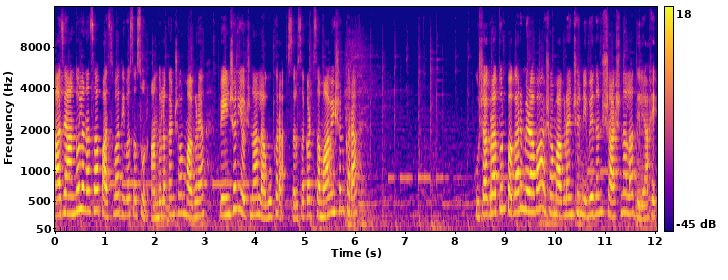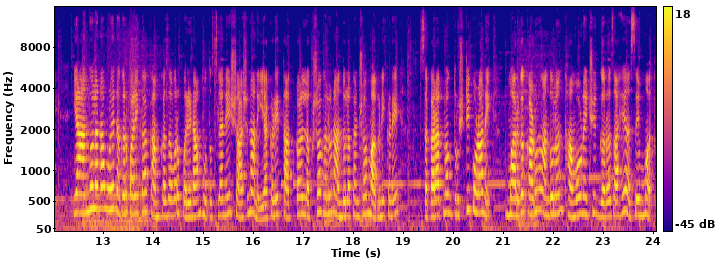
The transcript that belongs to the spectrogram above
आज या आंदोलनाचा पाचवा दिवस असून आंदोलकांच्या मागण्या पेन्शन योजना लागू करा सरसकट समावेशन करा कुशाग्रातून पगार मिळावा अशा मागण्यांचे निवेदन शासनाला दिले आहे. या आंदोलनामुळे नगरपालिका कामकाजावर परिणाम होत असल्याने शासनाने याकडे तात्काळ लक्ष घालून आंदोलकांच्या मागणीकडे सकारात्मक दृष्टिकोनाने मार्ग काढून आंदोलन थांबवण्याची गरज आहे असे मत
